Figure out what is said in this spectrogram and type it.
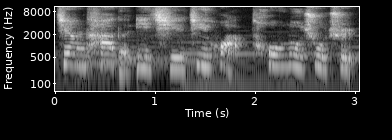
将他的一切计划透露出去。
